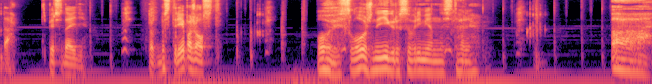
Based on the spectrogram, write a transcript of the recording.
Да, теперь сюда иди. Только быстрее, пожалуйста. Ой, сложные игры современные стали. А,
